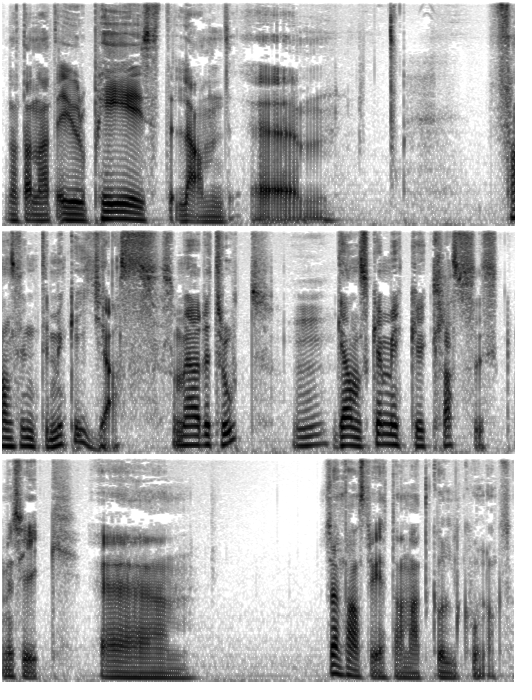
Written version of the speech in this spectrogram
något annat europeiskt land. Um, fanns inte mycket jazz som jag hade trott. Mm. Ganska mycket klassisk musik. Um, Sen fanns det ett annat guldkorn också.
